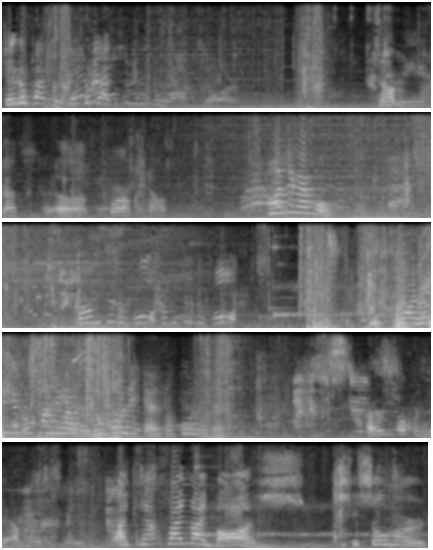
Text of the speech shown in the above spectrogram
Take a pepper, take a pepper. Listening to Rockstar. Not me, that's, uh, people at my house. Hunting rifle. Come to the vault, come to the vault. No, I need to get this hunting rifle. Don't go in it yet. Don't go in it yet. I already opened it, I'm waiting for you. I can't find my boss. She's so hard.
